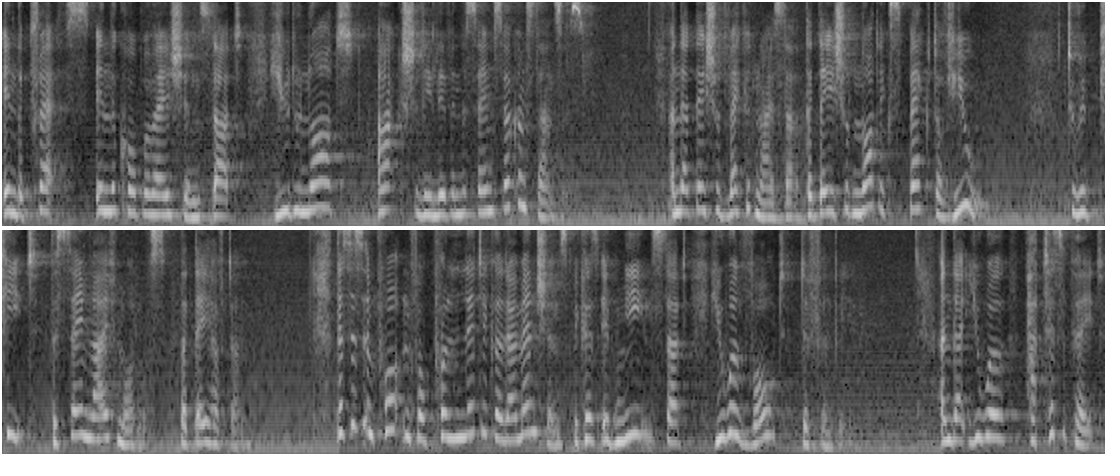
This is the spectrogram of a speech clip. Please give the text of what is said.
in the press, in the corporations, that you do not actually live in the same circumstances. And that they should recognize that, that they should not expect of you to repeat the same life models that they have done. This is important for political dimensions because it means that you will vote differently and that you will participate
